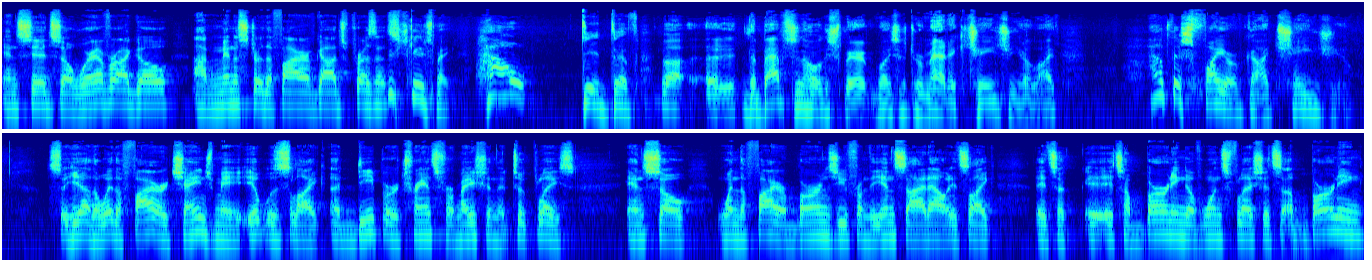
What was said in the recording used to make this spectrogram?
And Sid, so wherever I go, I minister the fire of God's presence. Excuse me. How did the uh, uh, the baptism of the Holy Spirit was a dramatic change in your life? How did this fire of God change you? So, yeah, the way the fire changed me, it was like a deeper transformation that took place. And so, when the fire burns you from the inside out, it's like it's a, it's a burning of one's flesh. It's a burning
